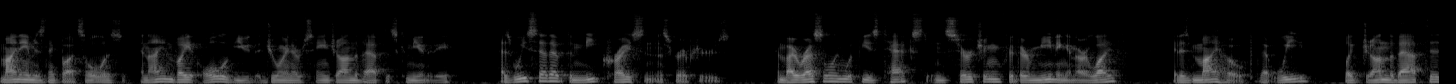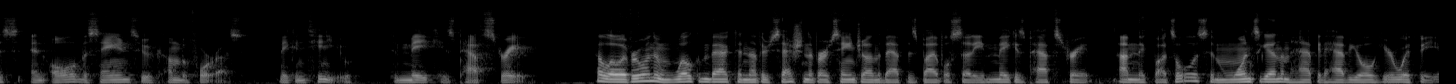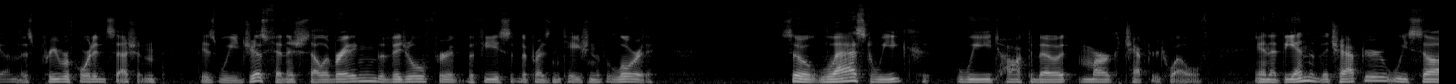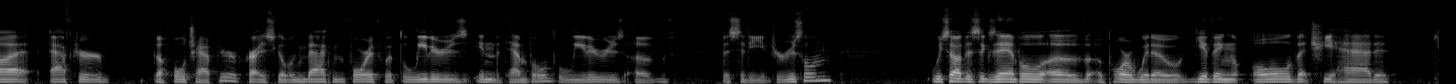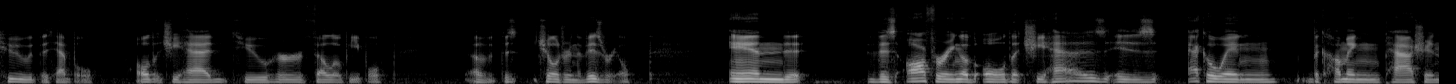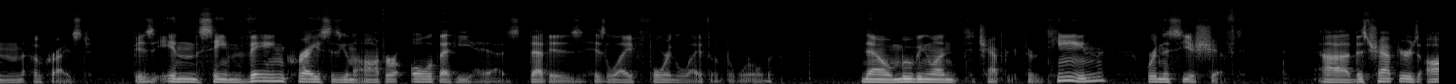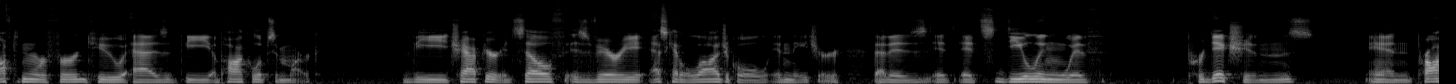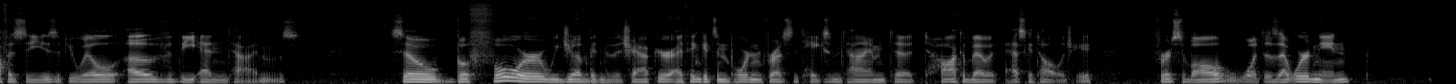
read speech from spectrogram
My name is Nick Botsolis, and I invite all of you to join our St. John the Baptist community as we set out to meet Christ in the Scriptures and by wrestling with these texts and searching for their meaning in our life, it is my hope that we, like John the Baptist and all the saints who have come before us, may continue to make his path straight. Hello, everyone, and welcome back to another session of our St. John the Baptist Bible study, Make His Path Straight. I'm Nick Botsolis, and once again, I'm happy to have you all here with me on this pre recorded session because we just finished celebrating the vigil for the feast of the presentation of the Lord. So last week we talked about Mark chapter 12. And at the end of the chapter, we saw after the whole chapter of Christ going back and forth with the leaders in the temple, the leaders of the city of Jerusalem. We saw this example of a poor widow giving all that she had to the temple, all that she had to her fellow people of the children of Israel. And this offering of all that she has is echoing the coming passion of Christ. Because in the same vein, Christ is going to offer all that he has that is, his life for the life of the world. Now, moving on to chapter 13, we're going to see a shift. Uh, this chapter is often referred to as the Apocalypse of Mark. The chapter itself is very eschatological in nature, that is, it, it's dealing with predictions and prophecies, if you will, of the end times. So, before we jump into the chapter, I think it's important for us to take some time to talk about eschatology. First of all, what does that word mean?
